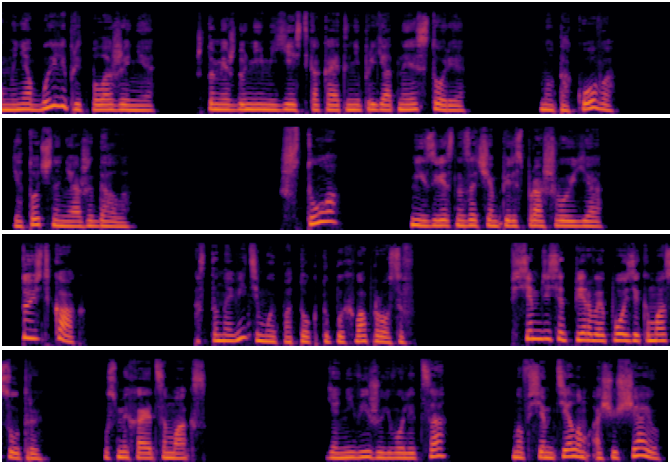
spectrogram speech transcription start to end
У меня были предположения, что между ними есть какая-то неприятная история, но такого я точно не ожидала. «Что?» — неизвестно зачем переспрашиваю я. «То есть как?» Остановите мой поток тупых вопросов. «В семьдесят первой позе Камасутры», — усмехается Макс. Я не вижу его лица, но всем телом ощущаю,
